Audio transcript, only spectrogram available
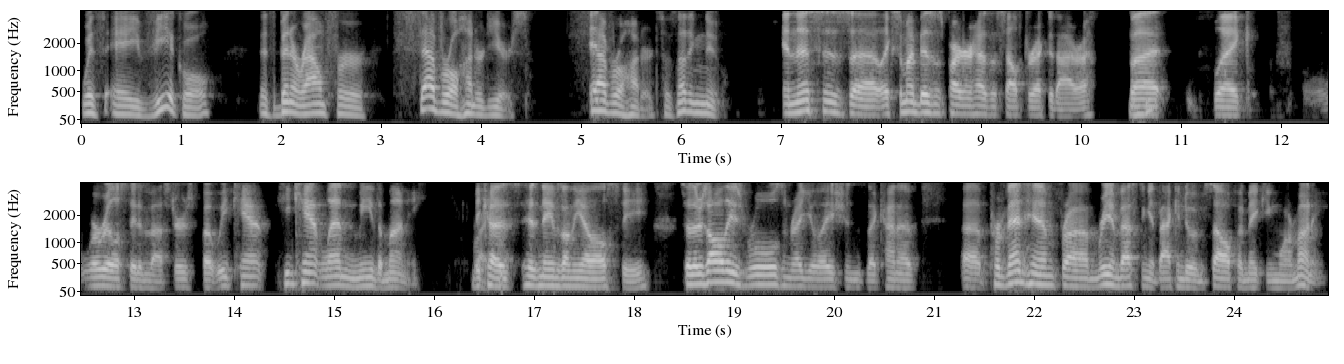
with a vehicle that's been around for several hundred years, several and, hundred. So it's nothing new. And this is uh, like, so my business partner has a self directed IRA, but mm-hmm. like we're real estate investors, but we can't, he can't lend me the money because right. his name's on the LLC. So there's all these rules and regulations that kind of uh, prevent him from reinvesting it back into himself and making more money.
